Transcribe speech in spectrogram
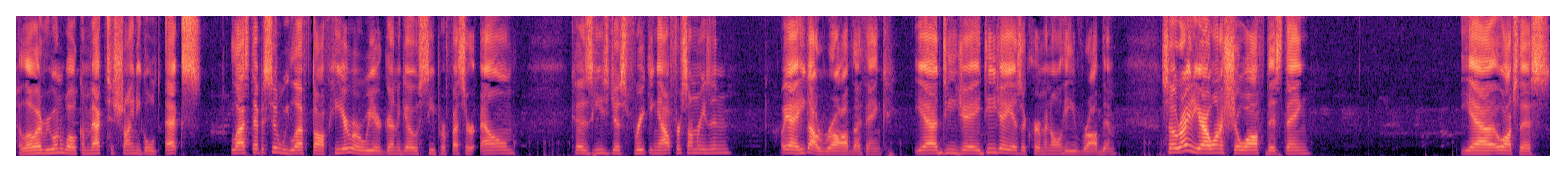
Hello, everyone. Welcome back to Shiny Gold X. Last episode, we left off here where we are going to go see Professor Elm because he's just freaking out for some reason. Oh, yeah, he got robbed, I think. Yeah, DJ. DJ is a criminal. He robbed him. So, right here, I want to show off this thing. Yeah, watch this.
